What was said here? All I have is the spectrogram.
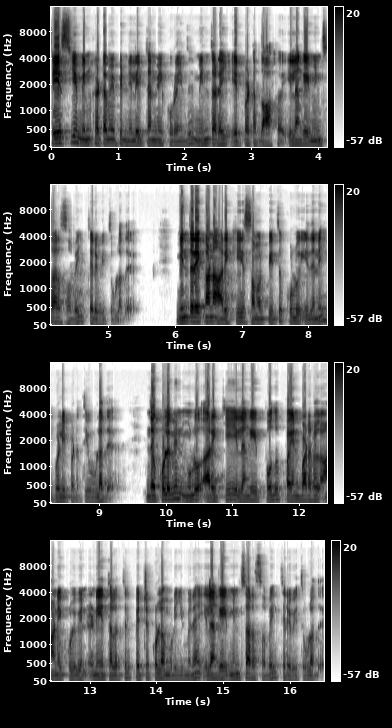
தேசிய மின்கட்டமைப்பின் நிலைத்தன்மை குறைந்து மின்தடை ஏற்பட்டதாக இலங்கை மின்சார சபை தெரிவித்துள்ளது. மின்தடைக்கான அறிக்கையை சமர்ப்பித்து குழு இதனை வெளிப்படுத்தியுள்ளது. இந்த குழுவின் முழு அறிக்கையை இலங்கை பொது பயன்பாடுகள் ஆணைக்குழுவின் இணையதளத்தில் பெற்றுக்கொள்ள முடியும் என இலங்கை மின்சார சபை தெரிவித்துள்ளது.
